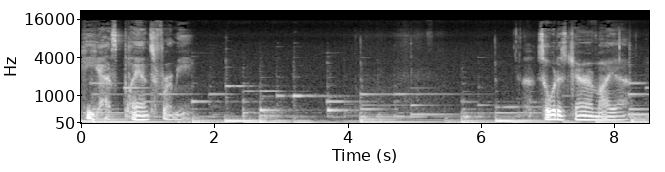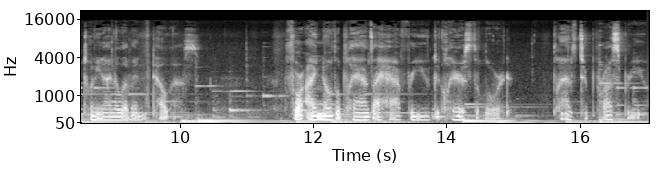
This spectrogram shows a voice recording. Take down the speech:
He has plans for me. So, what does Jeremiah 29:11 tell us? For I know the plans I have for you, declares the Lord plans to prosper you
